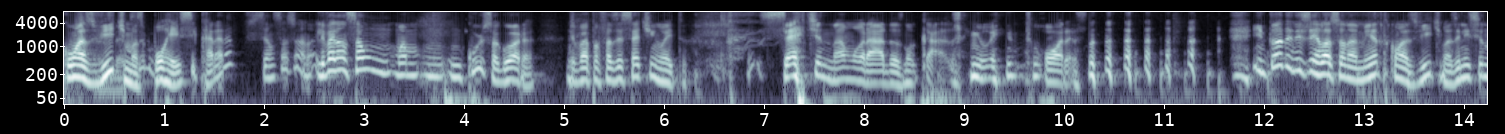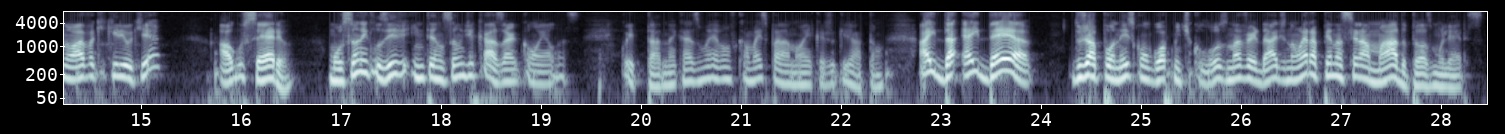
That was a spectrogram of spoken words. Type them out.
com as vítimas. Porra, esse cara era sensacional. Ele vai lançar um, uma- um- um curso agora. Ele vai pra fazer 7 em 8. Sete namoradas, no caso, em 8 horas. em todo início de relacionamento com as vítimas, ele insinuava que queria o quê? Algo sério. Mostrando, inclusive, intenção de casar com elas. Coitado, né? cara? As mulheres vão ficar mais paranoicas do que já estão. A, a ideia do japonês com o golpe meticuloso, na verdade, não era apenas ser amado pelas mulheres.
